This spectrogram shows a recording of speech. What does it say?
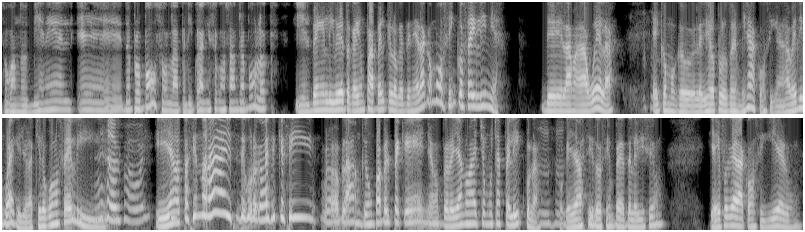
So, cuando viene el, eh, The Proposal, la película que hizo con Sandra Bullock, Y él ve en el libreto que hay un papel que lo que tenía era como cinco o seis líneas de la abuela. Es como que le dijo a los productores, mira, consigan a Betty White, que yo la quiero conocer y, Por favor. y ella no está haciendo nada. Yo estoy seguro que va a decir que sí, bla, bla, bla, aunque es un papel pequeño, pero ella no ha hecho muchas películas, porque ella ha sido siempre de televisión. Y ahí fue que la consiguieron.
